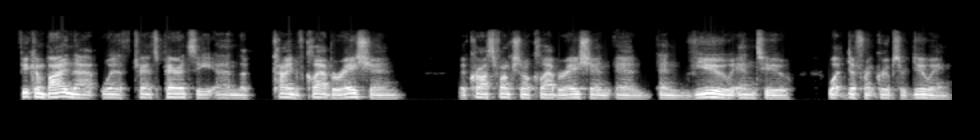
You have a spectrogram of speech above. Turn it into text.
if you combine that with transparency and the kind of collaboration, the cross-functional collaboration and and view into what different groups are doing,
